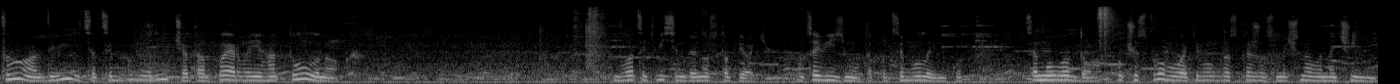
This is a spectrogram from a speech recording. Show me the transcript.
Так, дивіться, цибуля ріпчата, перший гатунок. 28,95. Оце візьму таку цибулинку. Це молода. Хочу спробувати і вам розкажу, смачна вона чи ні.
